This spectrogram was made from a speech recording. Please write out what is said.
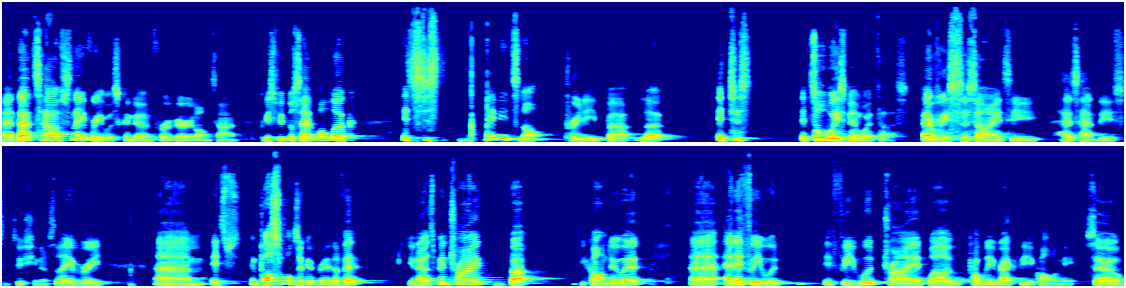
and that's how slavery was condoned for a very long time because people said well look it's just maybe it's not pretty but look it just it's always been with us. Every society has had the institution of slavery. Um, it's impossible to get rid of it. You know it's been tried but you can't do it. Uh, and if we would if we would try it well it would probably wreck the economy. So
